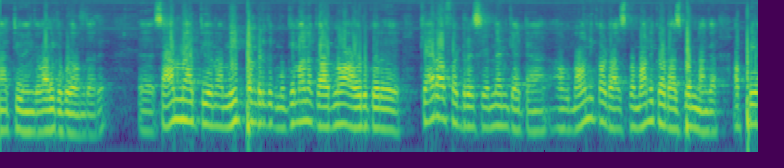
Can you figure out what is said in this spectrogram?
மேத்யூ எங்கள் வாழ்க்கை கூட வந்தாரு. சாம் மேத்யூ நான் மீட் பண்றதுக்கு முக்கியமான காரணம் அவருக்கு ஒரு கேர் ஆஃப் அட்ரஸ் என்னன்னு கேட்டேன். அவங்க மௌனிகாவோட ஹஸ்பண்ட் மௌனிகாவோட ஹஸ்பண்ட் நாங்கள் அப்படியே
